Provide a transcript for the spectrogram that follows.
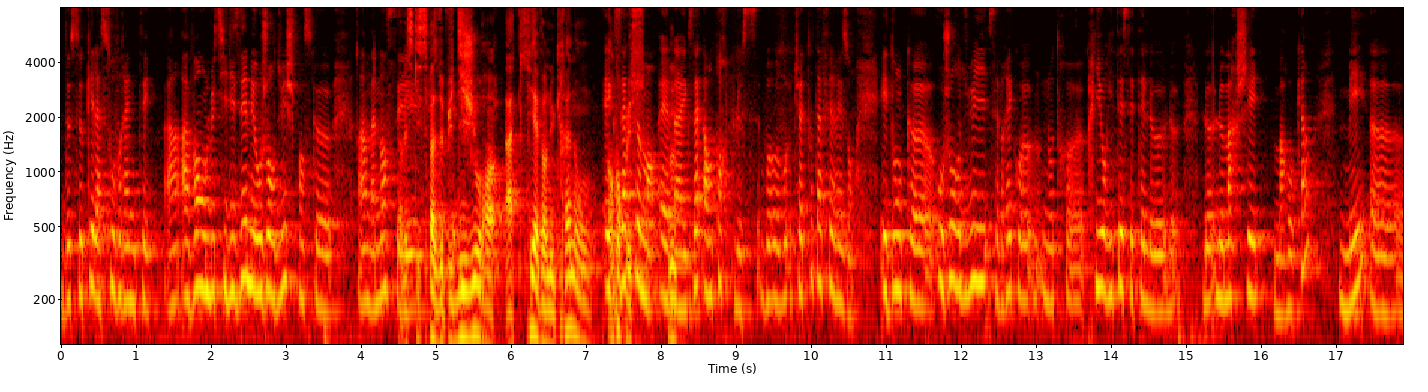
de ce qu'est la souveraineté. Hein. Avant, on l'utilisait, mais aujourd'hui, je pense que maintenant, c'est... Ce qui se passe depuis dix jours à Kiev, en Ukraine, on... encore plus. Exactement, eh ben, hmm. encore plus. Tu as tout à fait raison. Et donc, euh, aujourd'hui, Aujourd'hui, c'est vrai que notre priorité, c'était le, marché marocain, mais euh,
